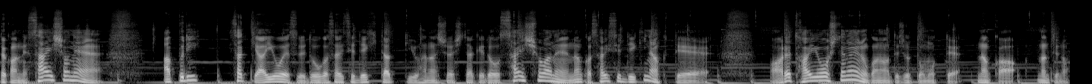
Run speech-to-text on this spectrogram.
だからね、最初ね、アプリさっき iOS で動画再生できたっていう話はしたけど、最初はね、なんか再生できなくて、あれ対応してないのかなってちょっと思って、なんか、なんていうの、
